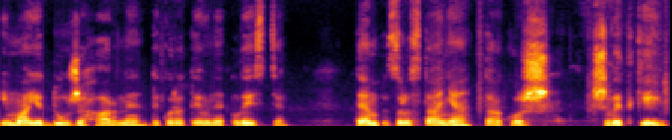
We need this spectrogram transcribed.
і має дуже гарне декоративне листя. Темп зростання також швидкий.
